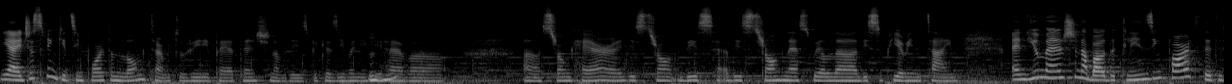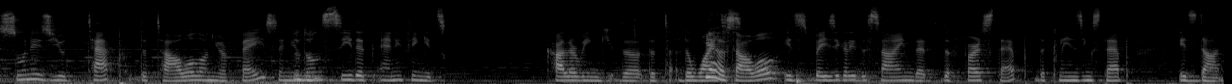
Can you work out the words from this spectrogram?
Yeah, I just think it's important long term to really pay attention of this because even if you Mhm. have a, a strong hair, this strong this uh, this strongness will uh, disappear in time. And you mentioned about the cleansing part that as soon as you tap the towel on your face and you Mhm. don't see that anything it's coloring the the, t- the white Yes. towel, it's basically the sign that the first step, the cleansing step, it's done.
